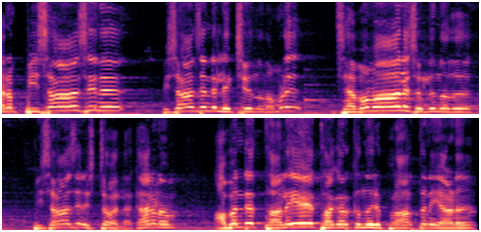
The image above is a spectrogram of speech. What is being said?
കാരണം പിശാചിന് പിശാസിന്റെ ലക്ഷ്യം നമ്മൾ ജപമാല ചൊല്ലുന്നത് പിശാചിന് ഇഷ്ടമല്ല. കാരണം അവന്റെ തലയെ തകർക്കുന്ന ഒരു പ്രാർത്ഥനയാണ്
